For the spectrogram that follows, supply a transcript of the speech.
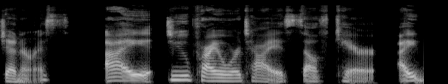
generous. I do prioritize self care. I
